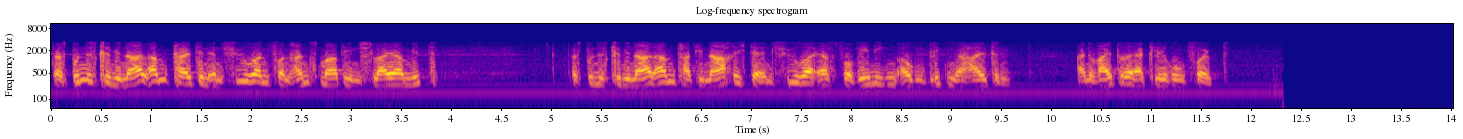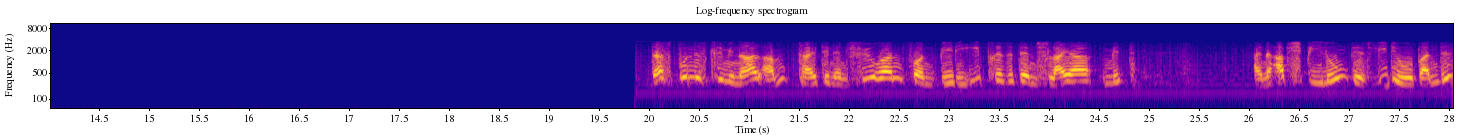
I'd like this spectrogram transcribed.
Das Bundeskriminalamt teilt den Entführern von Hans-Martin Schleyer mit, das Bundeskriminalamt hat die Nachricht der Entführer erst vor wenigen Augenblicken erhalten. Eine weitere Erklärung folgt. Das Bundeskriminalamt teilt den Entführern von BDI-Präsident Schleyer mit, eine Abspielung des Videobandes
